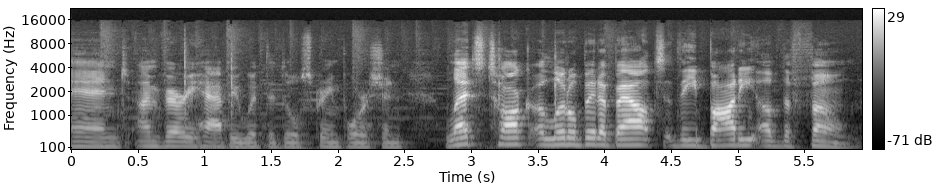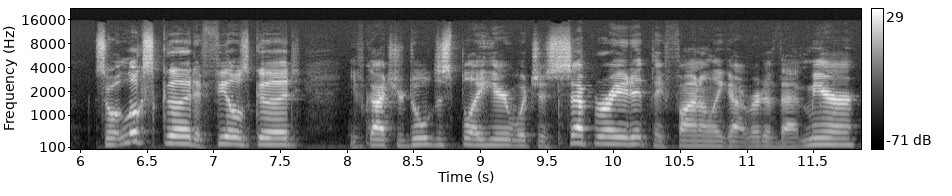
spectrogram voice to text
and I'm very happy with the dual screen portion. Let's talk a little bit about the body of the phone. So it looks good, it feels good. You've got your dual display here, which is separated. They finally got rid of that mirror.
